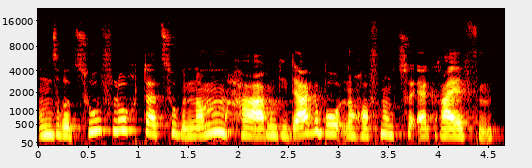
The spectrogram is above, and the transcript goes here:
unsere Zuflucht dazu genommen haben, die dargebotene Hoffnung zu ergreifen.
